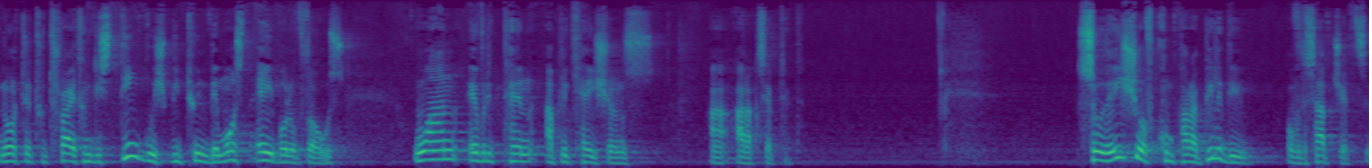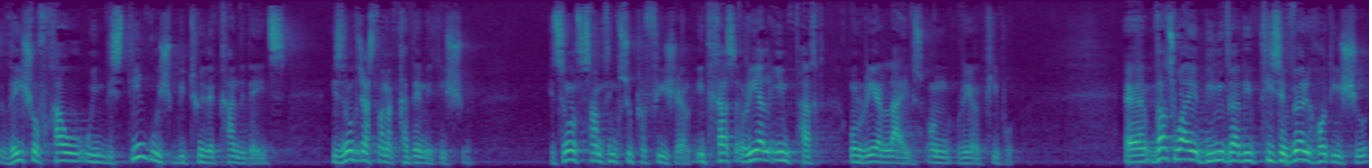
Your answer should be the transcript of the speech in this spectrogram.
in order to try to distinguish between the most able of those, one every 10 applications uh, are accepted. So the issue of comparability of the subjects, the issue of how we distinguish between the candidates, is not just an academic issue. It's not something superficial. It has a real impact on real lives, on real people. Uh, that's why I believe that it is a very hot issue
